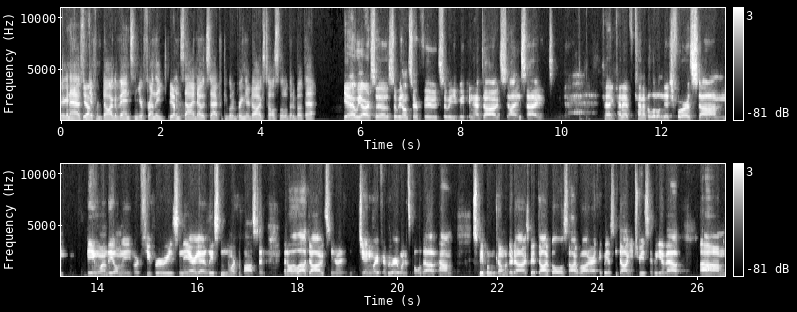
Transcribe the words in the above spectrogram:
You're gonna have some yep. different dog events, and you're friendly yep. inside, outside for people to bring their dogs. Tell us a little bit about that. Yeah, we are. So so we don't serve food, so we, we can have dogs uh, inside kind of kind of a little niche for us. Um, being one of the only or few breweries in the area, at least north of Boston, that'll allow dogs. You know, January, February when it's cold out, um, so people can come with their dogs. We have dog bowls, dog water. I think we have some doggy treats that we give out. Um,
